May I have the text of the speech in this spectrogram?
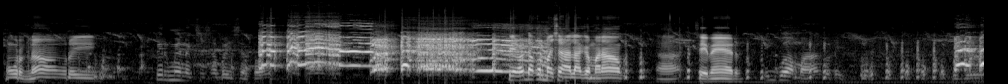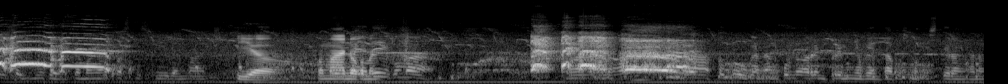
Murag na, uray. May nagsasabay sa to. Pero ako man siya alaga manok. Ha? Semer. Igwa man. Iyo. Kung maano ka man. Pwede kung ma... ma- Tutugan ang puno rin premium gan tapos mag-istirang ano.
